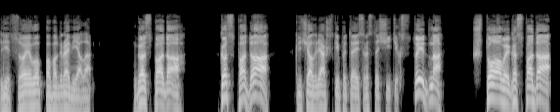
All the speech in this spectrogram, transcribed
Лицо его побагровело. «Господа! Господа!» — кричал Ряжский, пытаясь растащить их. «Стыдно! Что вы, господа!»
